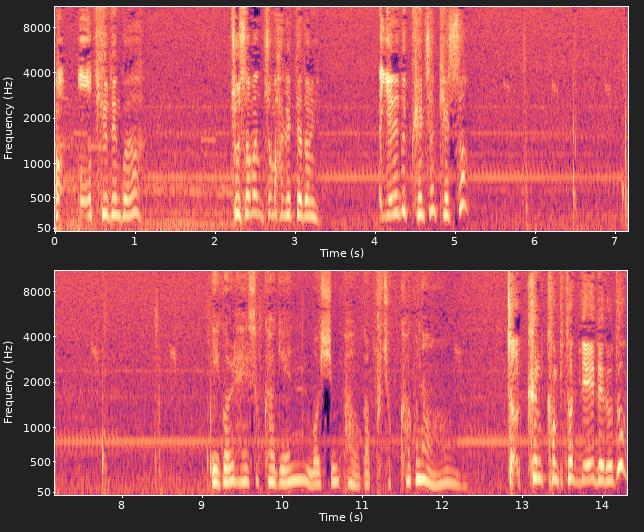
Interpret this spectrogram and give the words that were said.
어, 어떻게 된 거야? 조사만 좀 하겠다더니 얘네들 괜찮겠어? 이걸 해석하기엔 머신 파워가 부족하구나. 저 큰 컴퓨터 네 대로도?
